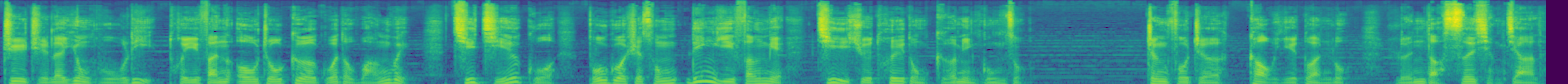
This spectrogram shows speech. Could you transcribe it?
制止了用武力推翻欧洲各国的王位，其结果不过是从另一方面继续推动革命工作。征服者告一段落，轮到思想家了。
